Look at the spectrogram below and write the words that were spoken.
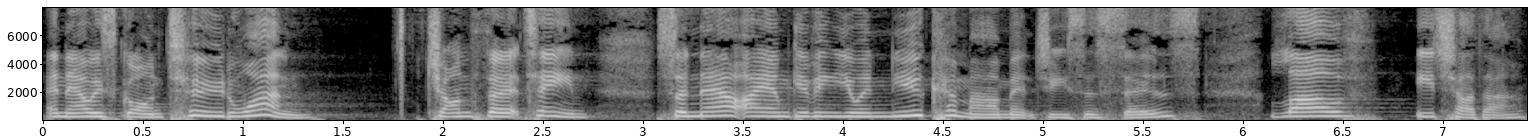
and now he's gone two to one. John 13. So now I am giving you a new commandment, Jesus says love each other.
